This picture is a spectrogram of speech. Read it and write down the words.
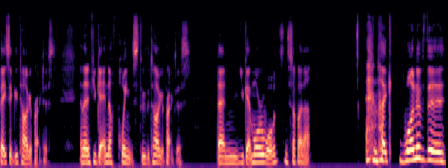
basically target practice, and then if you get enough points through the target practice, then you get more rewards and stuff like that. And like one of the,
